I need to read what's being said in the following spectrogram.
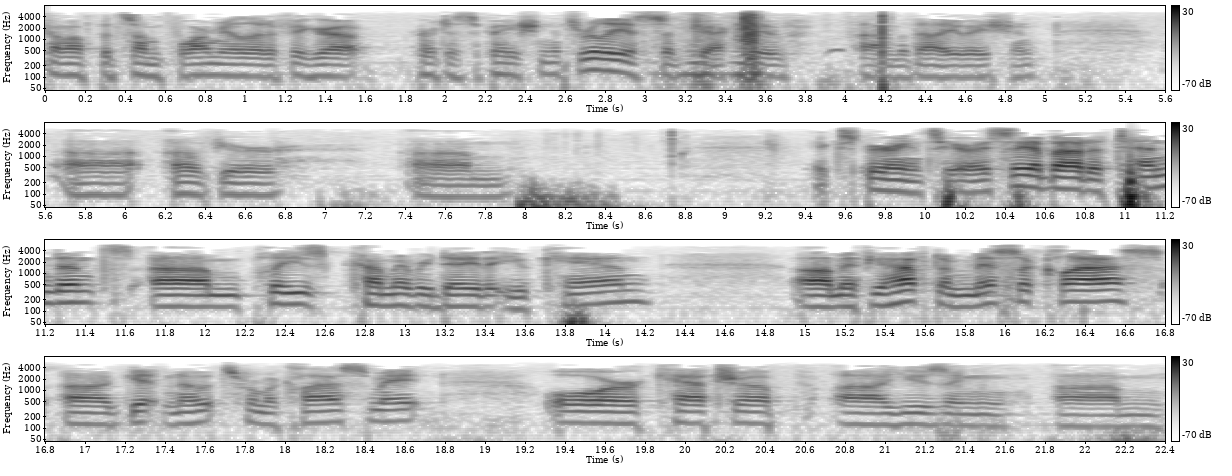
come up with some formula to figure out participation. It's really a subjective um, evaluation uh, of your um, experience here. I say about attendance, um, please come every day that you can. Um, if you have to miss a class, uh, get notes from a classmate or catch up uh, using. Um,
